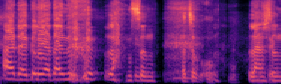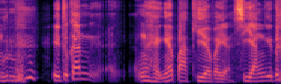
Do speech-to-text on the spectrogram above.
Ada kelihatan tuh langsung. Langsung, oh, langsung. Guru. itu kan ngehacknya pagi apa ya? Siang itu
